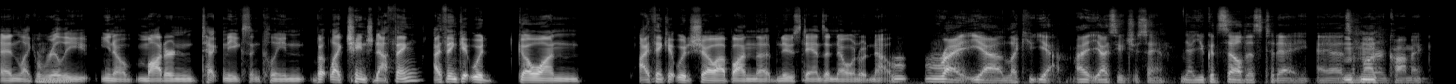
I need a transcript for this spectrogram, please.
and like Mhm. really, you know, modern techniques and clean, but like change nothing, I think it would go on I think it would show up on the newsstands and no one would know. Right? Yeah. Like yeah, I, I see what you're saying. Yeah, you could sell this today as Mhm. a modern comic.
